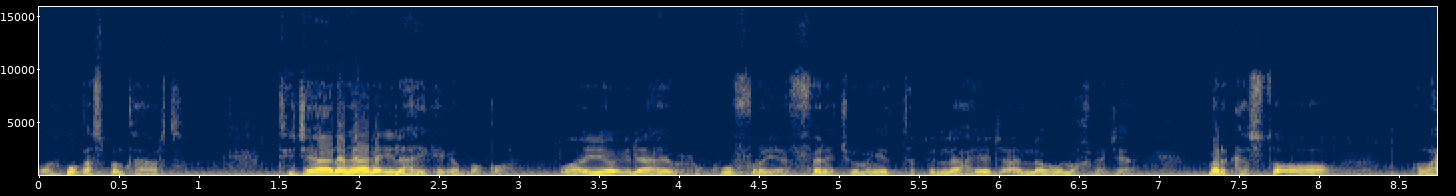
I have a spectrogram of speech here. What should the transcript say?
waad ku qasban tahay horta. Tijaaradaana ilaahay kaga baqo waayo ilaahay wuxuu kuu furayaa faraj waman yattaqi illaha yajcal lahu makhraja. Mar kasta oo alla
